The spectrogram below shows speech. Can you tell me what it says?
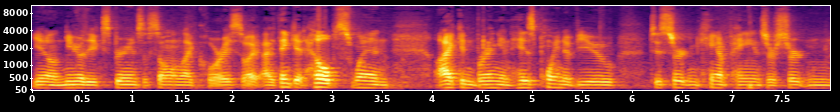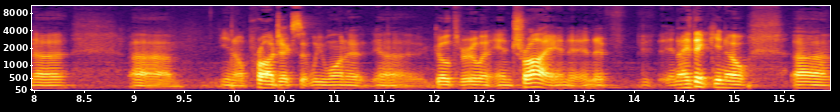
you know, near the experience of someone like Cory. So I, I think it helps when I can bring in his point of view to certain campaigns or certain, uh, um, you know, projects that we want to uh, go through and, and try. And and if and I think you know. Uh,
